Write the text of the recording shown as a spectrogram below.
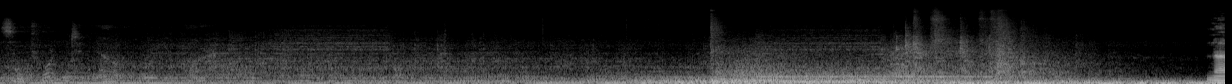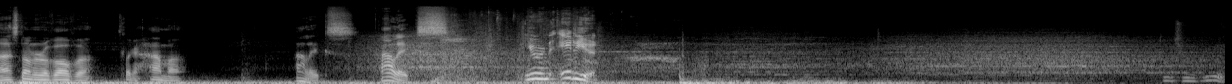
It's important to know who you are. No, that's not a revolver. It's like a hammer. Alex. Alex! You're an idiot! Don't you agree?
